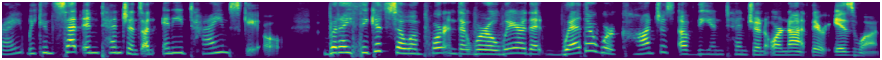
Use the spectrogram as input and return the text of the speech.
right? We can set intentions on any time scale. But I think it's so important that we're aware that whether we're conscious of the intention or not, there is one.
